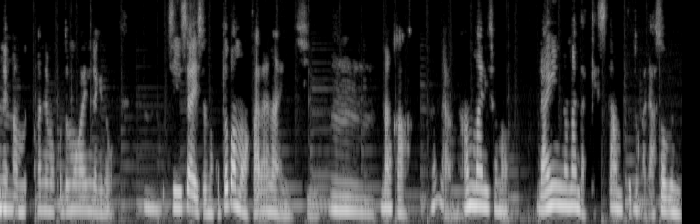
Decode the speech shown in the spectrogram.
姉、うん、あ姉も子供がいるんだけど、うん、小さい人の言葉もわからないし、うん、なんか、なんだろうな、あんまりその、LINE のなんだっけ、スタンプとかで遊ぶ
